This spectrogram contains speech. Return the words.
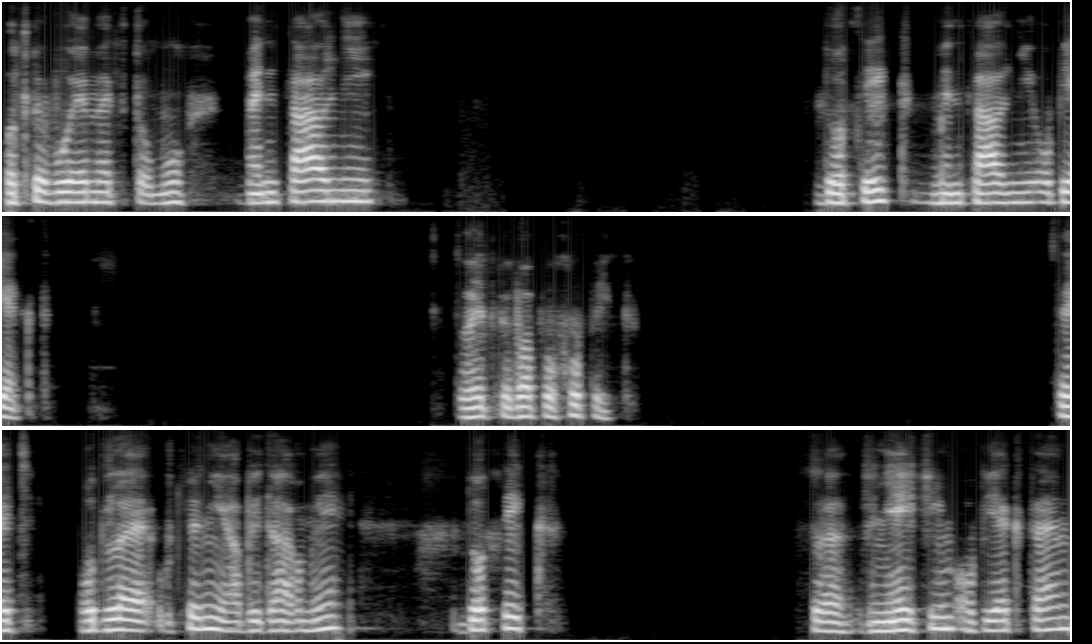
Potřebujeme k tomu mentální dotyk, mentální objekt. To je třeba pochopit. Teď podle učení Abhidharmy dotyk s vnějším objektem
